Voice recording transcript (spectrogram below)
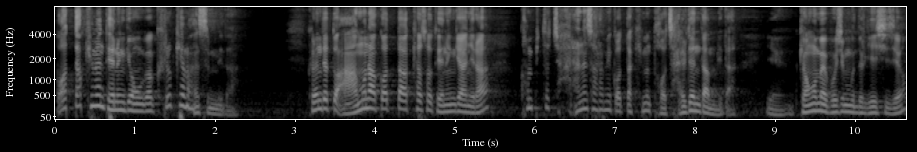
껐다 키면 되는 경우가 그렇게 많습니다. 그런데 또 아무나 껐다 켜서 되는 게 아니라 컴퓨터 잘하는 사람이 껐다 키면 더 잘 된답니다. 예, 경험해 보신 분들 계시죠?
